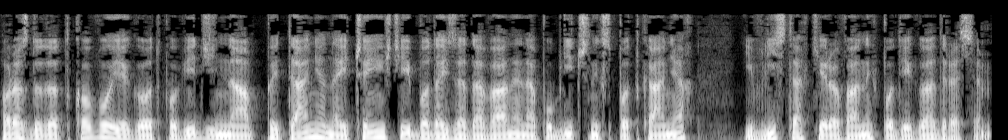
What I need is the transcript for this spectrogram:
oraz dodatkowo jego odpowiedzi na pytania najczęściej bodaj zadawane na publicznych spotkaniach i w listach kierowanych pod jego adresem.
